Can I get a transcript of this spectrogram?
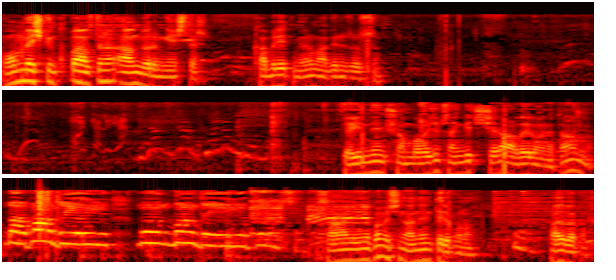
15 bin kupa altını almıyorum gençler. Kabul etmiyorum haberiniz olsun. Yayındayım şu an babacığım sen geç içeri Arda ile oyna tamam mı? Baba bana da yayın, bana, da yayın yapar mısın? Sana yayın yapamıyorsun annenin telefonu. Hadi bakalım.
